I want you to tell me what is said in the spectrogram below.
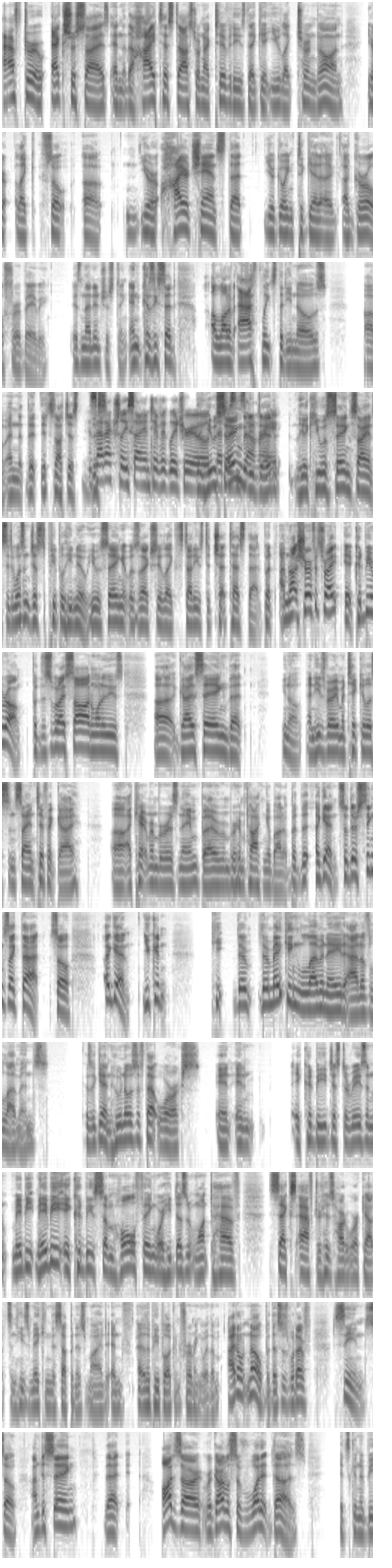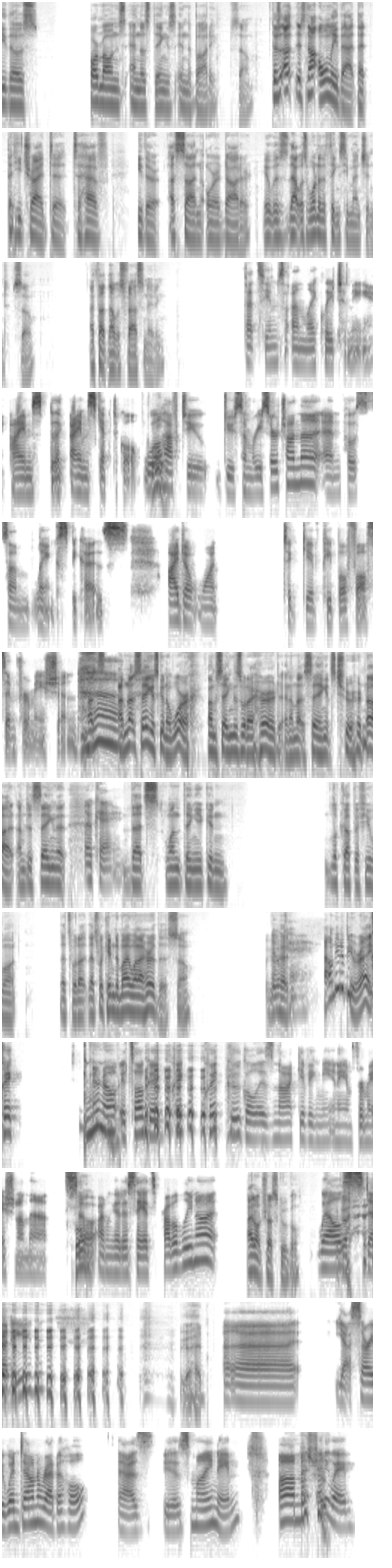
after exercise and the high testosterone activities that get you like turned on you're like so uh you're higher chance that you're going to get a, a girl for a baby isn't that interesting and because he said a lot of athletes that he knows Um, and th- th- it's not just Is that actually scientifically true? he was That saying that he did. right. Like he was saying science. It wasn't just people he knew. He was saying it was actually like studies to ch- test that. But I'm not sure if it's right. It could be wrong. But this is what I saw in one of these uh, guys saying that you know, and he's a very meticulous and scientific guy. Uh, I can't remember his name, but I remember him talking about it. But the, again, so there's things like that. So again, you can. He, they're they're making lemonade out of lemons because again, who knows if that works? And and it could be just a reason. Maybe maybe it could be some whole thing where he doesn't want to have sex after his hard workouts, and he's making this up in his mind, and other people are confirming it with him. I don't know, but this is what I've seen. So I'm just saying that odds are, regardless of what it does, it's going to be those hormones and those things in the body. So there's uh, it's not only that that that he tried to to have either a son or a daughter. It was that was one of the things he mentioned. So I thought that was fascinating. That seems unlikely to me. I'm I'm skeptical. We'll Cool. have to do some research on that and post some links because I don't want to give people false information. I'm not, I'm not saying it's going to work. I'm saying this is what I heard, and I'm not saying it's true or not. I'm just saying that okay. that's one thing you can look up if you want. That's what I, that's what came to mind when I heard this. So but go ahead. I don't need to be right. Quick. No, no, it's all good. quick, quick Google is not giving me any information on that. So I'm going to say it's probably not I don't trust Google. well studied. go ahead. uh yeah sorry went down a rabbit hole as is my name um That's true. anyway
